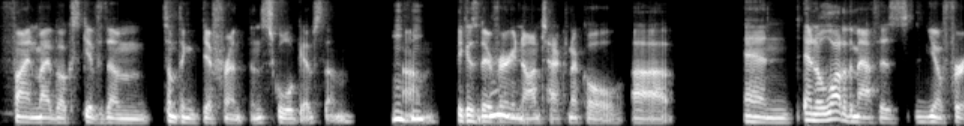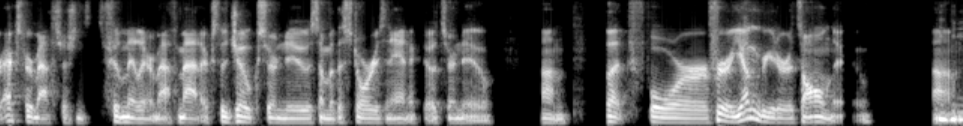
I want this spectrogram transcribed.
find my books give them something different than school gives them mm-hmm. um, because they're very mm. non-technical uh, and and a lot of the math is you know for expert mathematicians familiar mathematics the jokes are new some of the stories and anecdotes are new um, but for for a young reader it's all new um, mm-hmm.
